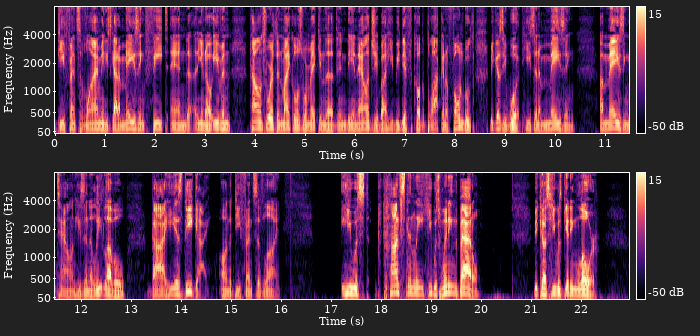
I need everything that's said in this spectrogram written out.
defensive lineman, he's got amazing feet and uh, you know even Collinsworth and Michaels were making the, the, the analogy about he'd be difficult to block in a phone booth because he would. He's an amazing, amazing talent. He's an elite level guy. He is the guy on the defensive line. He was constantly he was winning the battle because he was getting lower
